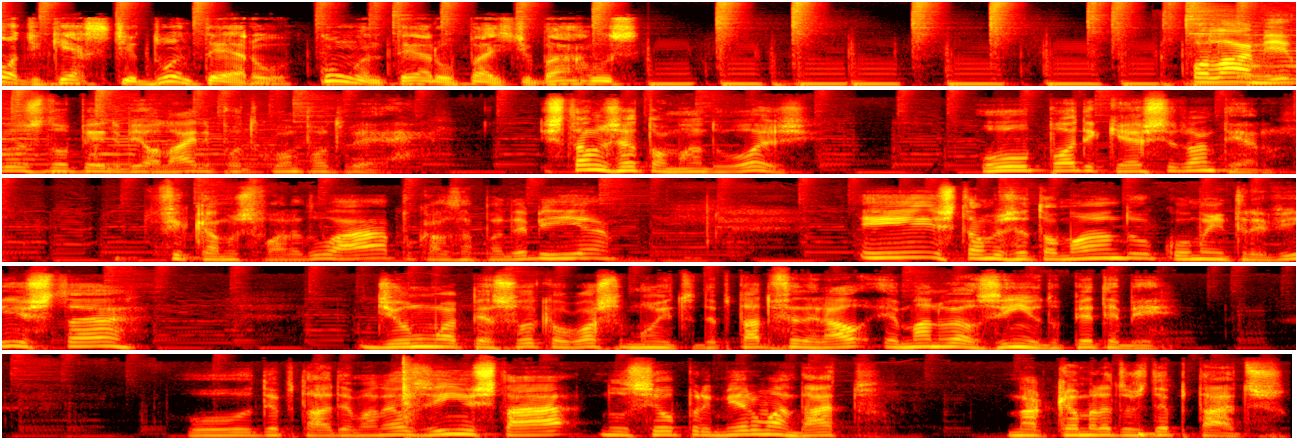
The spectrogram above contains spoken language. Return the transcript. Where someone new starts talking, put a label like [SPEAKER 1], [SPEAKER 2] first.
[SPEAKER 1] podcast do Antero, com Antero Paz de Barros.
[SPEAKER 2] Olá, amigos do pnbonline.com.br. Estamos retomando hoje o podcast do Antero. Ficamos fora do ar por causa da pandemia e estamos retomando com uma entrevista de uma pessoa que eu gosto muito, deputado federal Emanuelzinho, do PTB. O deputado Emanuelzinho está no seu primeiro mandato na Câmara dos Deputados.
